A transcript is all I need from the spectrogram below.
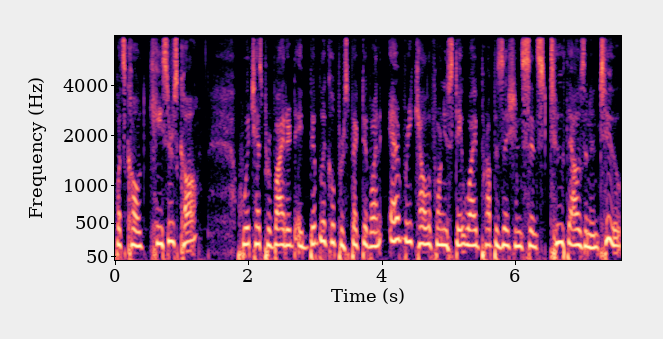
what's called Kacer's Call which has provided a biblical perspective on every California statewide proposition since 2002.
